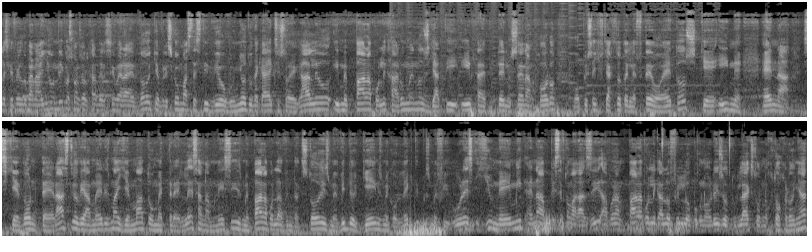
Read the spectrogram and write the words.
φίλες και φίλοι του καναλιού. Νίκος Console Hunter σήμερα εδώ και βρισκόμαστε στη Διογουνιό του 16 στο Εγάλεο. Είμαι πάρα πολύ χαρούμενος γιατί ήρθα επιτέλους σε έναν χώρο ο οποίος έχει φτιαχτεί το τελευταίο έτος και είναι ένα σχεδόν τεράστιο διαμέρισμα γεμάτο με τρελές αναμνήσεις, με πάρα πολλά vintage toys, με video games, με collectibles, με φιγούρες, you name it. Ένα απίστευτο μαγαζί από έναν πάρα πολύ καλό φίλο που γνωρίζω τουλάχιστον 8 χρόνια.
